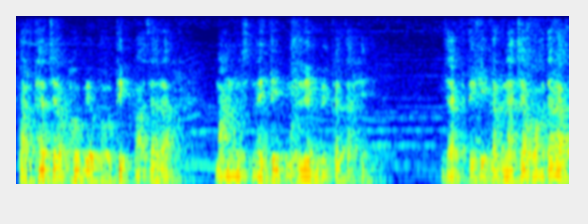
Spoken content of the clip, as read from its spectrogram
स्वार्थाच्या भव्य भौतिक बाजारात माणूस नैतिक मूल्ये विकत आहे. जागतिकीकरणाच्या वादळात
